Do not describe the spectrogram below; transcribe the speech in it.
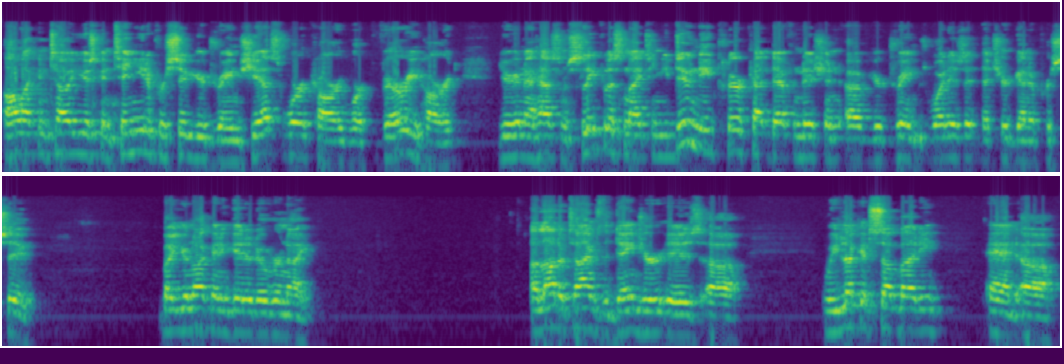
All I can tell you is continue to pursue your dreams. Yes, work hard, work very hard. You're going to have some sleepless nights, and you do need clear-cut definition of your dreams. What is it that you're going to pursue? But you're not going to get it overnight. A lot of times the danger is uh, we look at somebody and uh,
